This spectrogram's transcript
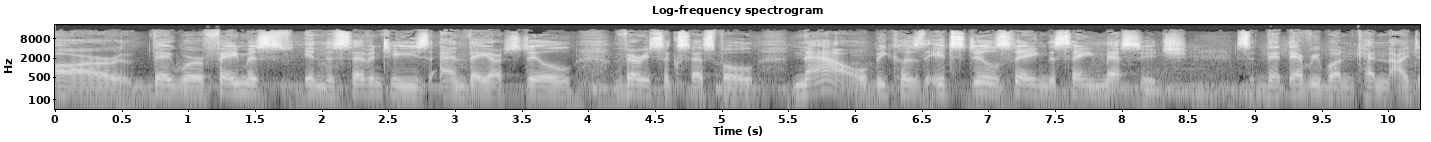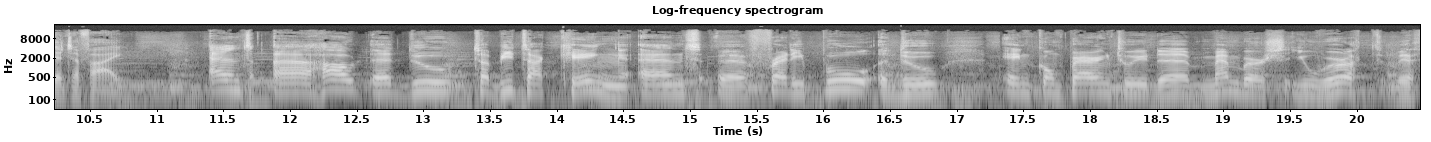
are they were famous in the 70s and they are still very successful now because it's still saying the same message s- that everyone can identify. And uh, how uh, do Tabitha King and uh, Freddie Pool do in comparing to the members you worked with?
